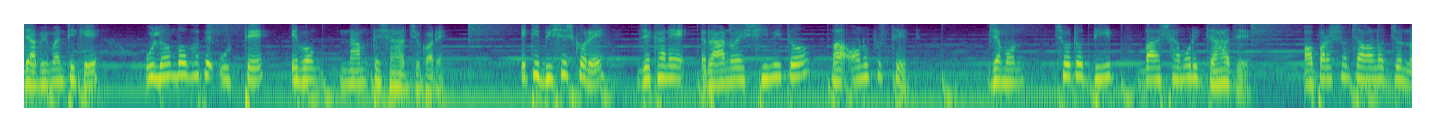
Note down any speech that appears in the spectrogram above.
যা বিমানটিকে উলম্বভাবে উঠতে এবং নামতে সাহায্য করে। এটি বিশেষ করে যেখানে রানওয়ে সীমিত বা অনুপস্থিত, যেমন ছোট দ্বীপ বা সামরিক জাহাজে অপারেশন চালানোর জন্য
